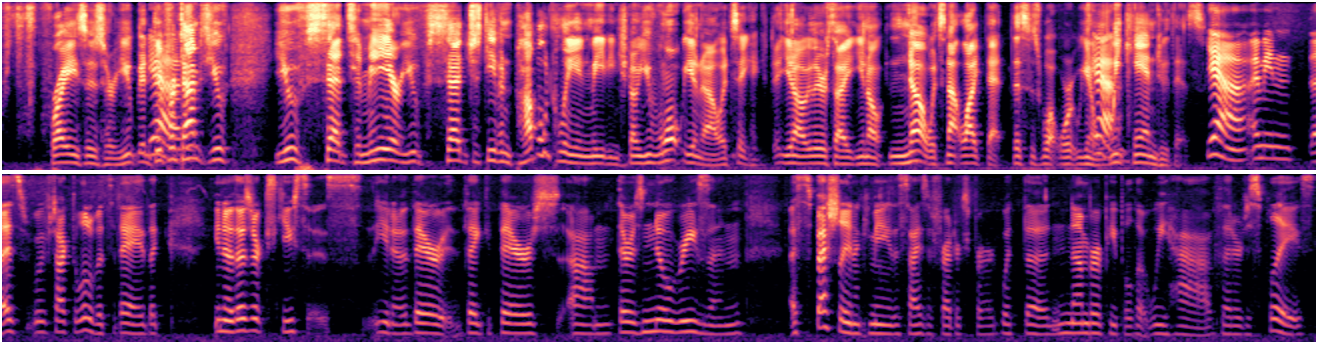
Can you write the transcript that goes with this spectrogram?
phrases or you at Yeah. different times you've you've said to me or you've said just even publicly in meetings you know you won't you know it's a you know there's a you know no it's not like that this is what we're you know Yeah. we can do this Yeah, I mean, as we've talked a little bit today, like, you know, those are excuses. You know, there, like, there's, um, there's no reason, especially in a community the size of Fredericksburg, with the number of people that we have that are displaced.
